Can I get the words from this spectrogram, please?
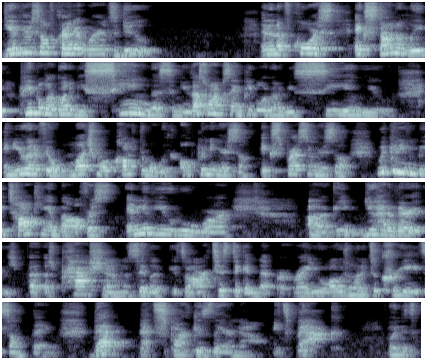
Give yourself credit where it's due. And then of course, externally, people are going to be seeing this in you. That's why I'm saying people are going to be seeing you and you're going to feel much more comfortable with opening yourself, expressing yourself. We could even be talking about for any of you who were uh, you, had a very a, a passion. Let's say like it's an artistic endeavor, right? You always wanted to create something. That that spark is there now. It's back. When it's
